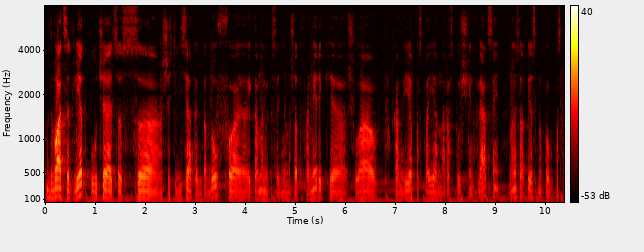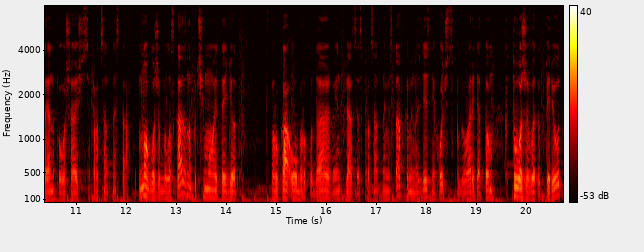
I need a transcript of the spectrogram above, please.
20 лет, получается, с 60-х годов э, экономика Соединенных Штатов Америки шла в конве постоянно растущей инфляции, ну и, соответственно, постоянно повышающейся процентной ставкой. Много уже было сказано, почему это идет рука об руку, да, инфляция с процентными ставками, но здесь мне хочется поговорить о том, кто же в этот период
